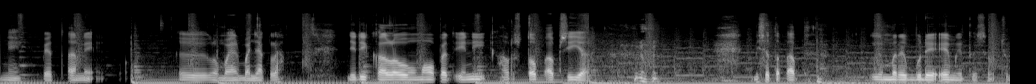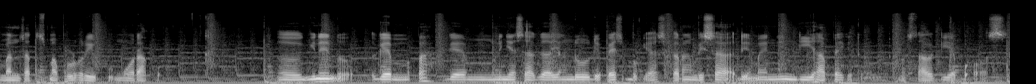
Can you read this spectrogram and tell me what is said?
ini pet aneh uh, lumayan banyak lah. Jadi kalau mau pet ini harus top up sih ya. Bisa top up 5000 DM gitu, cuman 150.000 murah kok. Uh, gini tuh game apa game Ninja Saga yang dulu di Facebook ya sekarang bisa dimainin di HP gitu nostalgia bos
